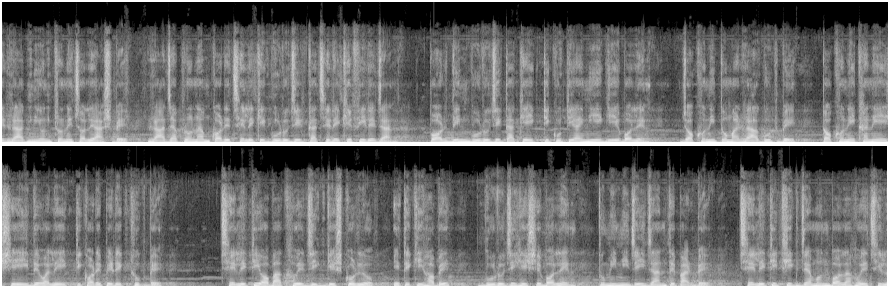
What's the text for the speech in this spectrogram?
এর রাগ নিয়ন্ত্রণে চলে আসবে। রাজা প্রণাম করে ছেলেকে গুরুজির কাছে রেখে ফিরে যান। পরদিন গুরুজি তাকে একটি কুটিয়ায় নিয়ে গিয়ে বলেন, যখনই তোমার রাগ উঠবে, তখন এখানে এসে এই দেওয়ালে একটি করে পেরেক ঠুকবে ছেলেটি অবাক হয়ে জিজ্ঞেস করল, এতে কি হবে? গুরুজি হেসে বলেন তুমি নিজেই জানতে পারবে। ছেলেটি ঠিক যেমন বলা হয়েছিল,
